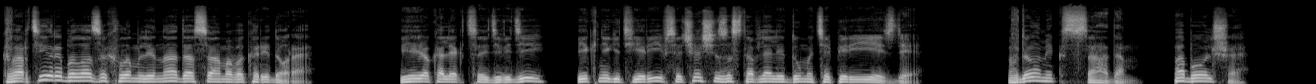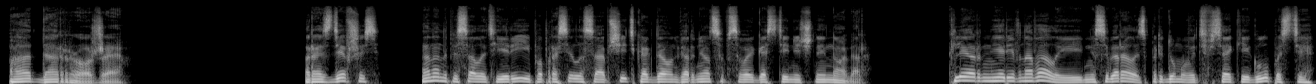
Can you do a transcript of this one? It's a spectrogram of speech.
Квартира была захламлена до самого коридора. Ее коллекция DVD и книги Тьерри все чаще заставляли думать о переезде. В домик с садом. Побольше. Подороже. Раздевшись, она написала Тьерри и попросила сообщить, когда он вернется в свой гостиничный номер. Клер не ревновала и не собиралась придумывать всякие глупости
